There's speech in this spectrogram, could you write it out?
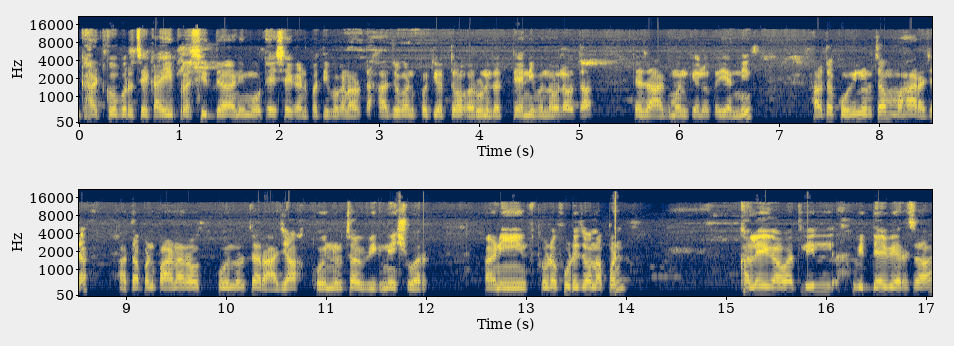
घाटकोपरचे काही प्रसिद्ध आणि मोठे असे गणपती बघणार होता हा जो गणपती होता तो अरुण दत्त यांनी बनवला होता. त्याचं आगमन केलं होतं यांनी. हा होता कोहिनूरचा महाराजा. आता आपण पाहणार आहोत कोहिनूरचा राजा कोहिनूरचा विघ्नेश्वर. आणि थोडं पुढे जाऊन आपण खलई गावातील विद्याविहारचा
